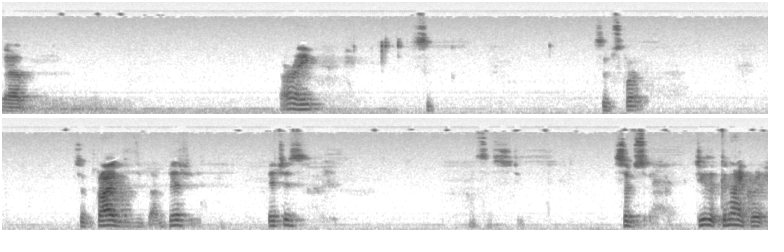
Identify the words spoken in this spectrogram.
Uh, all right. Sub- subscribe. Subscribe, bitch, bitches. This is stupid. Subs. Do the good night, Grit.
